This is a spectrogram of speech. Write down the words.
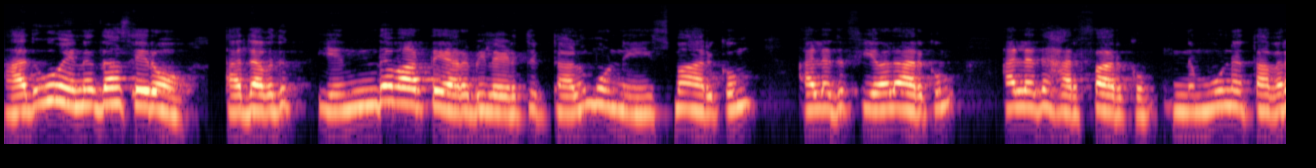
அதுவும் என்னதான் சேரும்? அதாவது எந்த வார்த்தை அரபியில் எடுத்துக்கிட்டாலும் ஒன்று இஸ்மா இருக்கும் அல்லது ஃபியலா இருக்கும் அல்லது ஹர்ஃபா இருக்கும். இந்த மூணை தவிர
